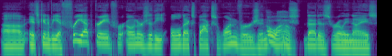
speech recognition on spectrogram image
Um, it's going to be a free upgrade for owners of the old Xbox One version. Oh, wow. which- that is really nice.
